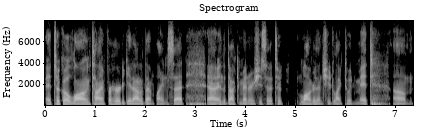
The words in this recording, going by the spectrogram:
it took a long time for her to get out of that mindset. Uh, in the documentary, she said it took longer than she'd like to admit. Um,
